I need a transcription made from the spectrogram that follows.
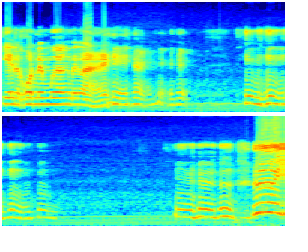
เกณฑ์คนในเมืองดีกว่าเฮ้ย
